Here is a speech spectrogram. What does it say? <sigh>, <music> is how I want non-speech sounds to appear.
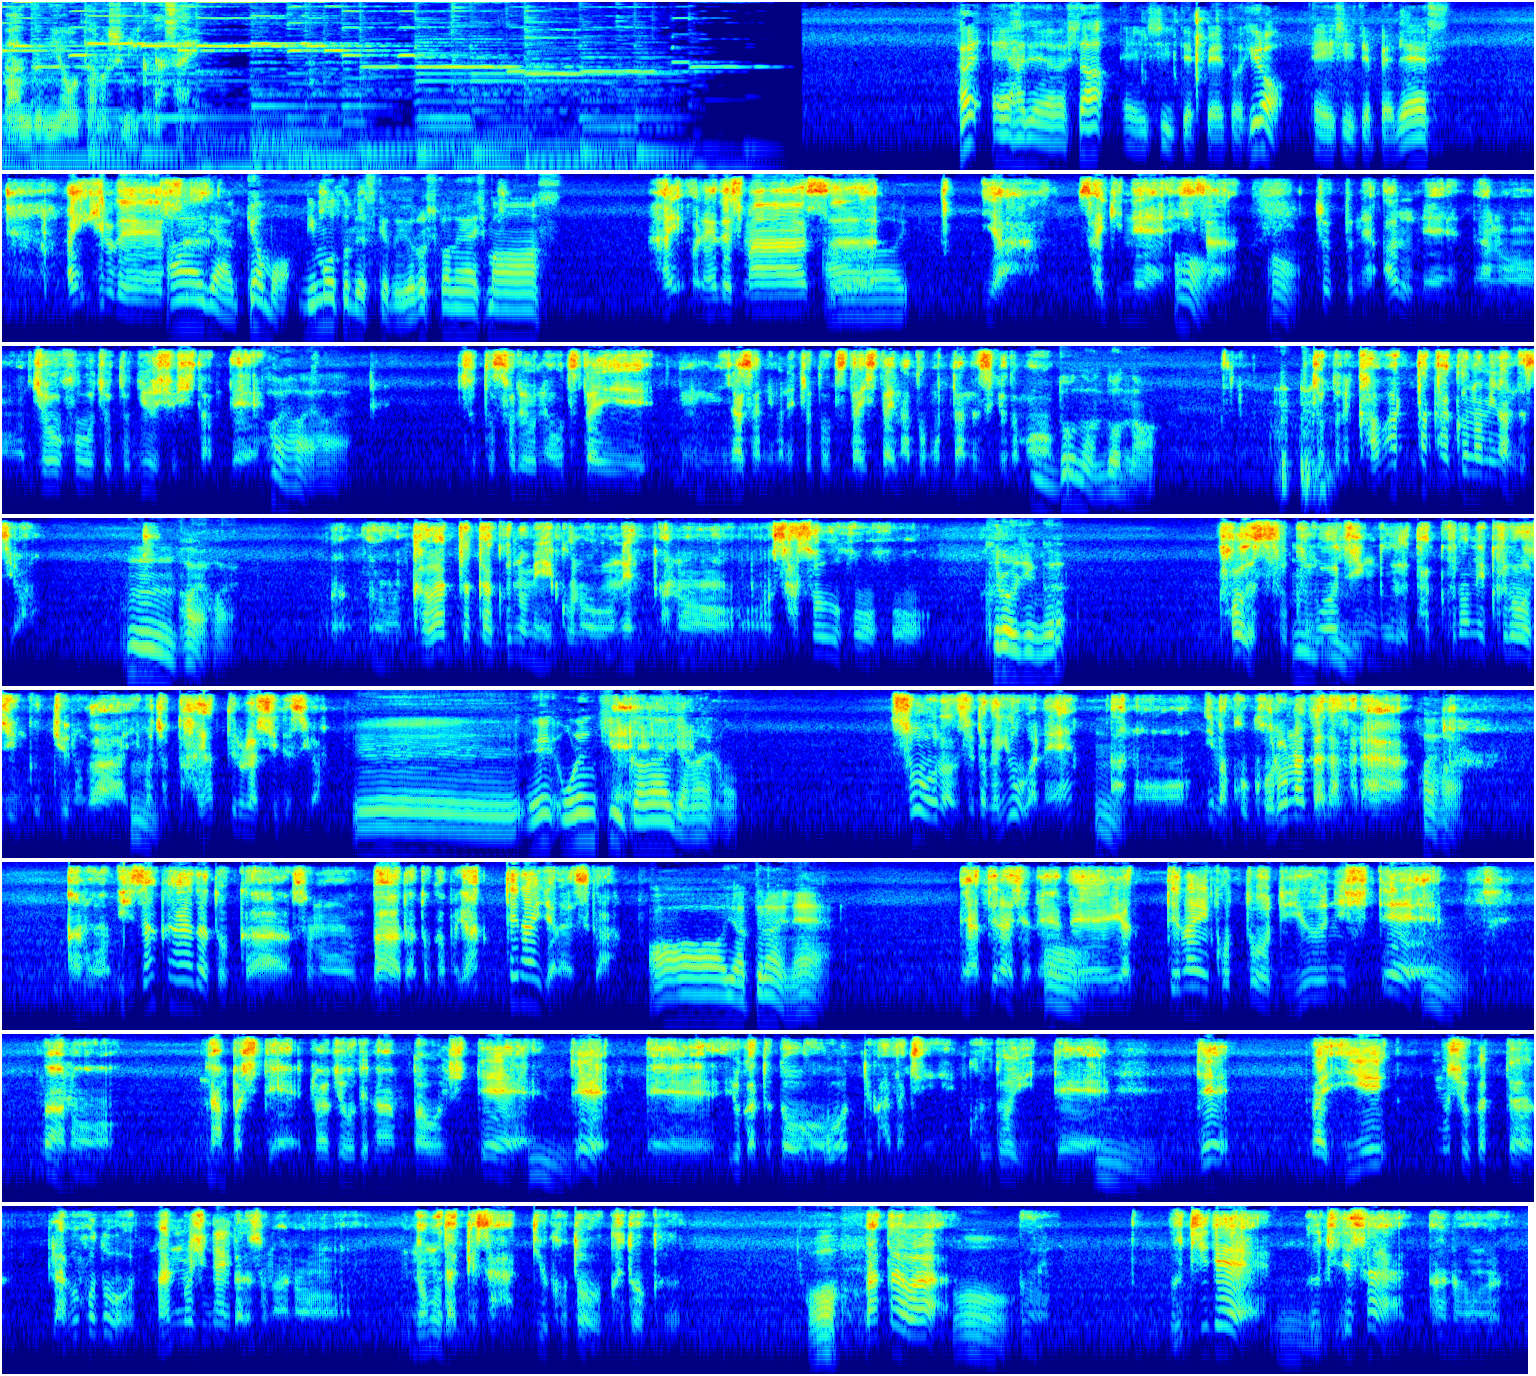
番組をお楽しみください。はい、えー、始まりました。えー、石井哲平とヒロ、えー、石井哲平です。はい、ヒロです。はい、じゃあ今日もリモートですけどよろしくお願いします。はい、お願いいたします。はい。いや、最近ね、おうひさんちょっとね、あるね、あの、情報をちょっと入手したんで、はいはいはい。ちょっとそれをね、お伝え、うん皆さんにもね、ちょっとお伝えしたいなと思ったんですけども、どんなんどんなん？ちょっとね、変わった宅飲みなんですよ。うん、はいはい。うん、変わった宅飲み、このね、あの、誘う方法。クロージング？そうです、クロージング、宅飲みクロージングっていうのが、今ちょっと流行ってるらしいですよ。えー、え、俺んち行かないじゃないの、そうなんですよ。だから要はね、うん、あの、今こうコロナ禍だから、はいはい。あの居酒屋だとかそのバーだとかもやってないじゃないですかあー、やってないね。やってないですよね、うんでやってないことを理由にして、うん。まああのナンパしてラジオでナンパをして、うんで、えーよかったどう？っていう形に口説いて、うん。で、まあ、家もしよかったらラブほど何もしないからそのあの飲むだけさっていうことを口説く。あ、または、うん。ちでうちでさあの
